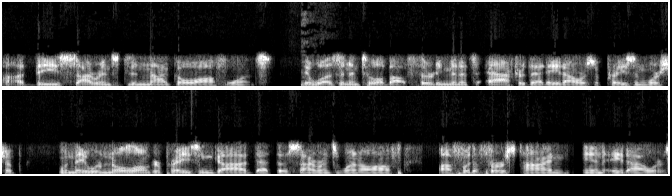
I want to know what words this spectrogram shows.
uh, these sirens did not go off once. It wasn't until about 30 minutes after that eight hours of praise and worship when they were no longer praising God that the sirens went off uh, for the first time in eight hours.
